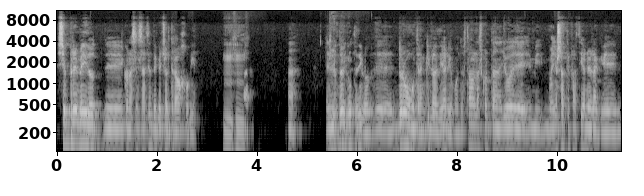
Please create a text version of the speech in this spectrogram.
siempre me he ido eh, con la sensación de que he hecho el trabajo bien. Ah. Eh, yo, te digo, duermo muy tranquilo a diario. Cuando estaba en la escolta, yo mi mayor satisfacción era que,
